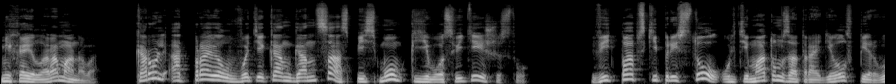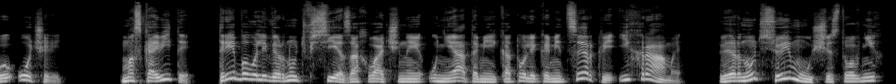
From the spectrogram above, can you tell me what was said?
Михаила Романова, король отправил в Ватикан гонца с письмом к его святейшеству. Ведь папский престол ультиматум затрагивал в первую очередь. Московиты требовали вернуть все захваченные униатами и католиками церкви и храмы, вернуть все имущество в них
